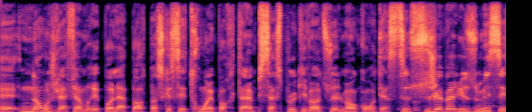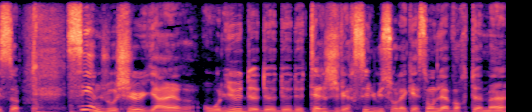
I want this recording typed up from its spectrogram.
Euh, non, je la fermerai pas la porte parce que c'est trop important, puis ça se peut qu'éventuellement on conteste. Si j'avais résumé, c'est ça. Si Andrew Scheer, hier, au lieu de, tergiverser, lui, sur la question de l'avortement,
